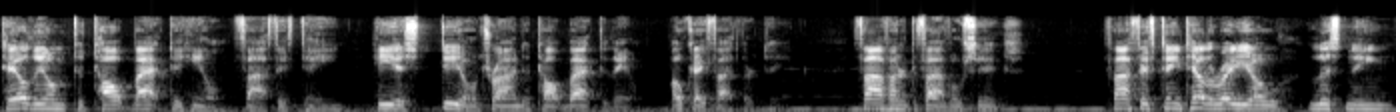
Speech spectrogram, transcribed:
Tell them to talk back to him, 515. He is still trying to talk back to them. Okay, 513. 500 to 506. 515, tell the radio listening,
